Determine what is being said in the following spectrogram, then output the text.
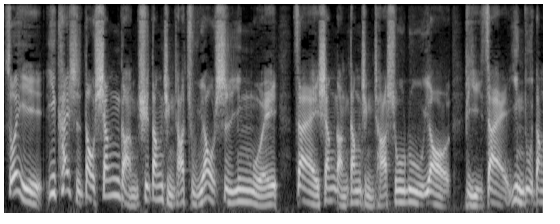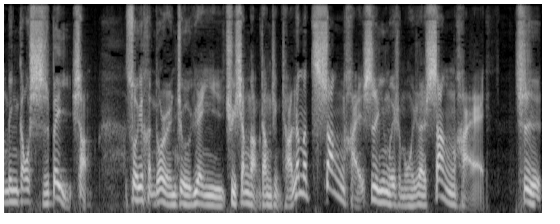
所以一开始到香港去当警察，主要是因为在香港当警察收入要比在印度当兵高十倍以上。所以很多人就愿意去香港当警察。那么上海是因为什么回事？上海是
